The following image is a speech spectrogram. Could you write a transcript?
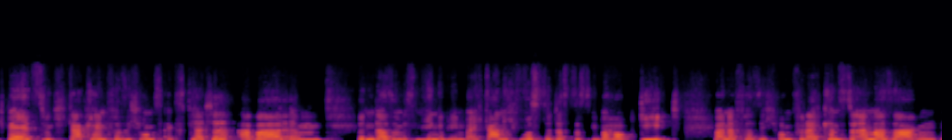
Ich bin jetzt wirklich gar kein Versicherungsexperte, aber ähm, bin da so ein bisschen hingeblieben, weil ich gar nicht wusste, dass das überhaupt geht bei einer Versicherung. Vielleicht kannst du einmal sagen,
